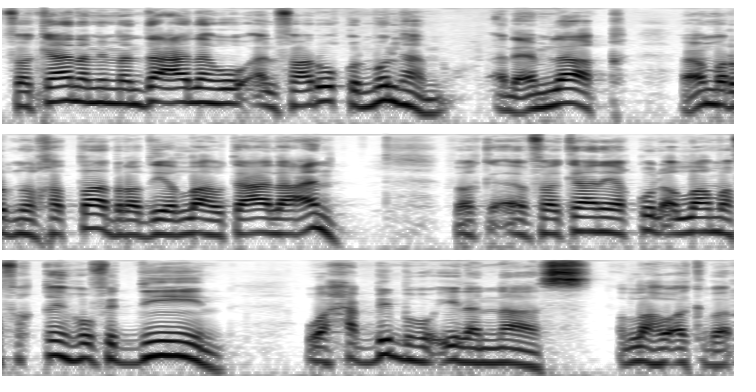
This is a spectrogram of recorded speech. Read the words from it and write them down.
فكان ممن دعا له الفاروق الملهم العملاق عمر بن الخطاب رضي الله تعالى عنه. فكان يقول اللهم فقهه في الدين وحببه إلى الناس. الله أكبر.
